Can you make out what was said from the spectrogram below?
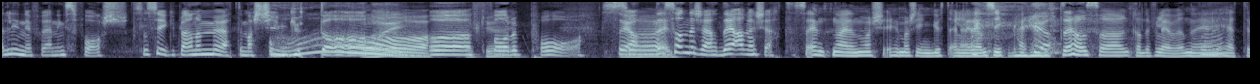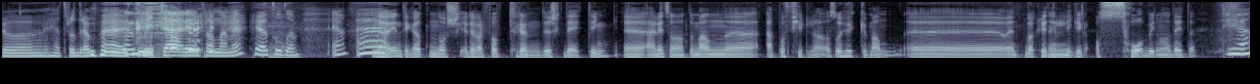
linjeforeningsvors. Så sykepleierne møter maskingutter og, og okay. får det på. Så ja, det er sånn det skjer. Det er arrangert. Så enten være en mas maskingutt eller en sykepleierjente, og så kan de få leve en hetero, heterodrøm uten like her i Trondheim. Heterodrøm. Ja. jeg har inntrykk av at norsk, eller i hvert fall trøndersk dating eh, er litt sånn at man eh, er på fylla, og så hooker man. Eh, og enten bare klinen ligger, og så begynner man å date. Ja.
